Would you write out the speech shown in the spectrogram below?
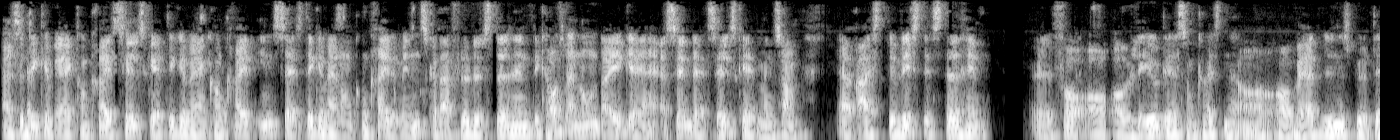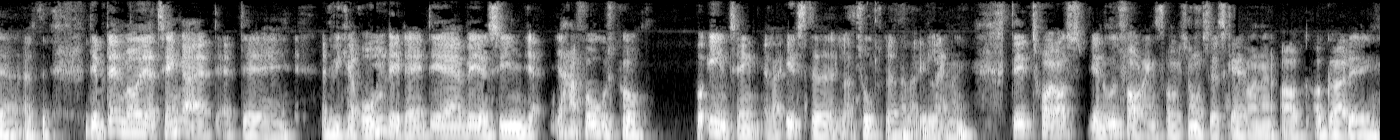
Altså det kan være et konkret selskab, det kan være en konkret indsats, det kan være nogle konkrete mennesker, der er flyttet et sted hen. Det kan også være nogen, der ikke er sendt af et selskab, men som er rejst bevidst et sted hen øh, for at, at leve der som kristne og, og være et vidnesbyrd der. Altså, det, det er på den måde, jeg tænker, at, at, øh, at vi kan rumme det i dag. Det er ved at sige, at jeg, jeg har fokus på på én ting, eller et sted, eller to steder, eller et eller andet. Det tror jeg også bliver en udfordring for missionsselskaberne at, at gøre det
